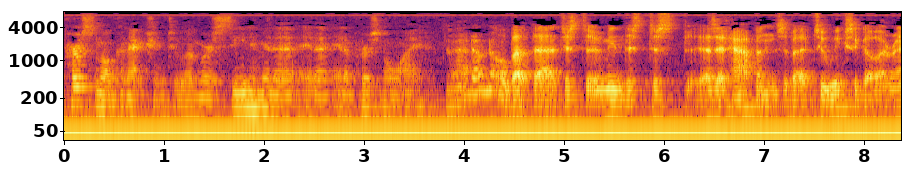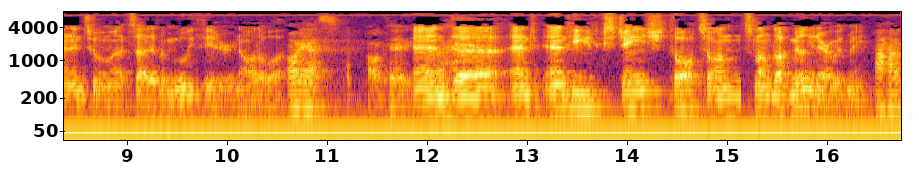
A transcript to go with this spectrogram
personal connection to him or seen him in a in a in a personal light. I don't know about that. Just I mean, this just as it happens, about two weeks ago, I ran into him outside of a movie theater in Ottawa. Oh yes, okay. And uh, and and he exchanged thoughts on Slumdog Millionaire with me. Uh huh.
